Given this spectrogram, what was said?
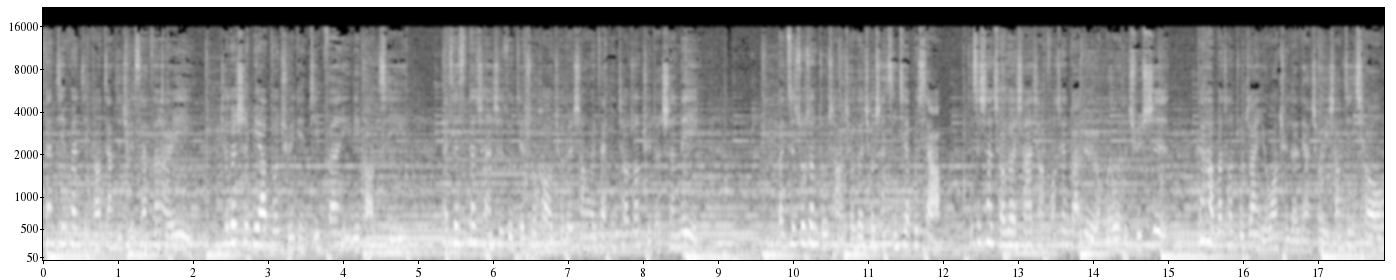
但积分仅高降级区三分而已。球队势必要多取一点积分，以力保级。莱切斯特城世足结束后，球队尚未在英超中取得胜利。本次助阵主场，球队求胜心切不小。再加上球队上一场锋线端略有回稳的趋势，看好本场主战有望取得两球以上进球。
